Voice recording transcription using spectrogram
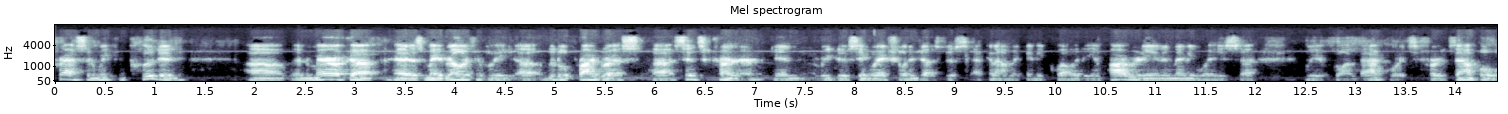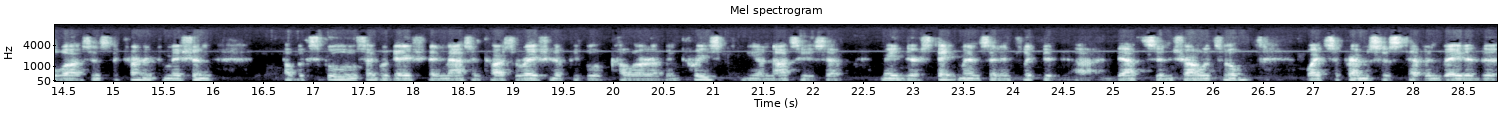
Press, and we concluded Uh, that America has made relatively uh, little progress uh, since Kerner in reducing racial injustice, economic inequality, and poverty, and in many ways, we have gone backwards. For example, since the Kerner Commission public school segregation and mass incarceration of people of color have increased. Neo Nazis have made their statements and inflicted uh, deaths in Charlottesville. White supremacists have invaded the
